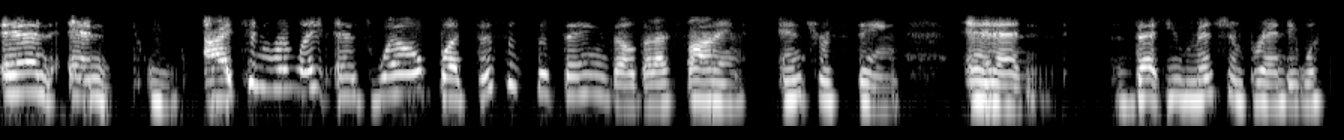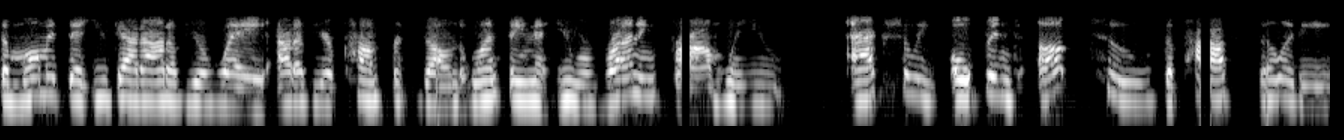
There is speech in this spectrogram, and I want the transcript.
And and I can relate as well, but this is the thing though that I find interesting. And that you mentioned, Brandy, was the moment that you got out of your way, out of your comfort zone, the one thing that you were running from when you actually opened up to the possibility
